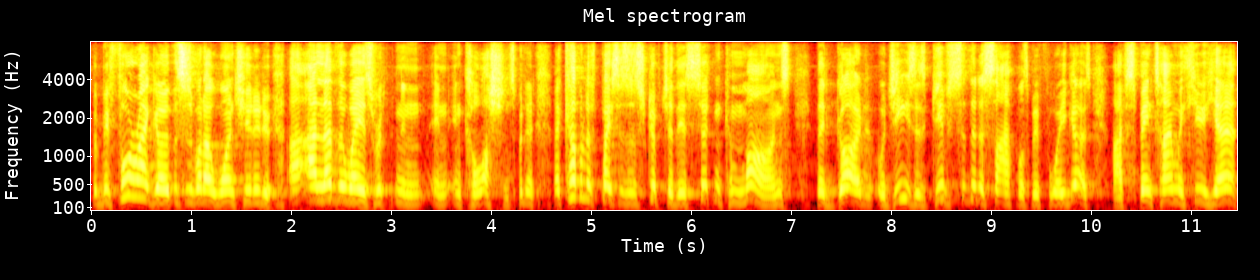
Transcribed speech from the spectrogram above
but before I go, this is what I want you to do. I, I love the way it's written in, in, in, Colossians, but in a couple of places of Scripture, there's certain commands that God or Jesus gives to the disciples before he goes. I've spent time with you here.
